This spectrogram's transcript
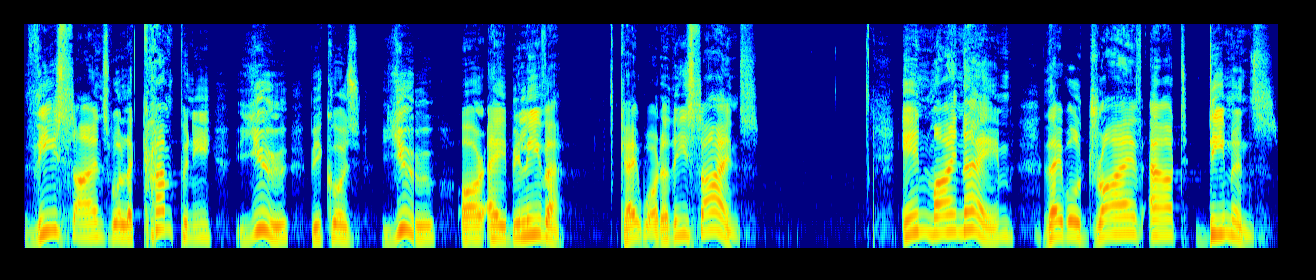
these signs will accompany you because you are a believer. Okay, what are these signs? In my name, they will drive out demons.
